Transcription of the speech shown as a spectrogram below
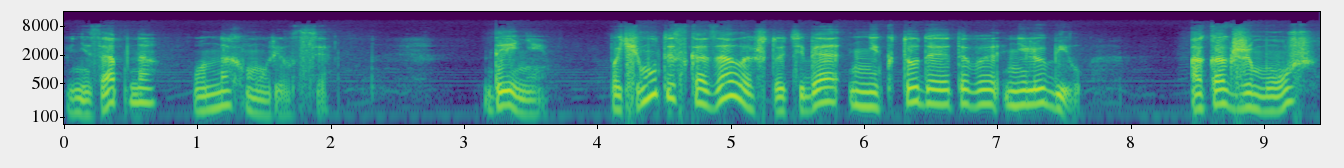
Внезапно он нахмурился. «Дэнни, почему ты сказала, что тебя никто до этого не любил? А как же муж?»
